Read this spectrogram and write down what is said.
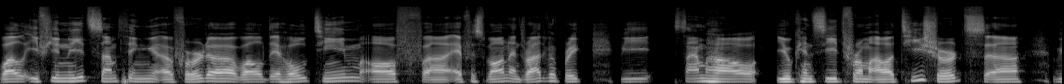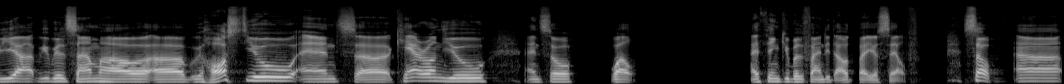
well, if you need something uh, further, well, the whole team of uh, FS1 and Radio Fabrik, we somehow you can see it from our T-shirts. Uh, we are we will somehow uh, we host you and uh, care on you, and so well, I think you will find it out by yourself. So uh,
